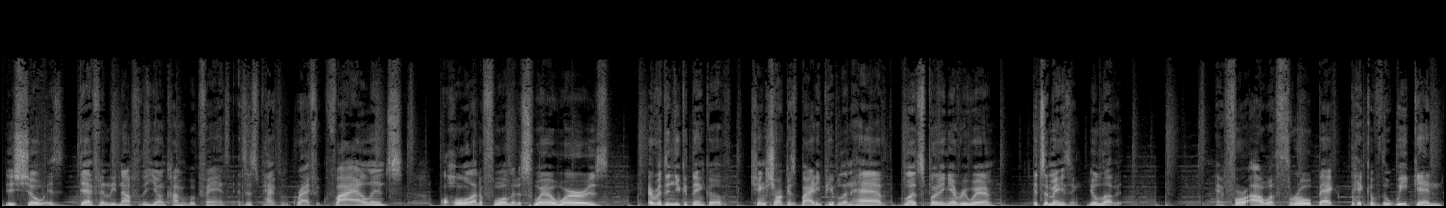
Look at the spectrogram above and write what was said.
this show is definitely not for the young comic book fans, as it's packed with graphic violence, a whole lot of four-letter swear words, everything you could think of. King Shark is biting people in half, blood splitting everywhere. It's amazing. You'll love it. And for our throwback pick of the weekend,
